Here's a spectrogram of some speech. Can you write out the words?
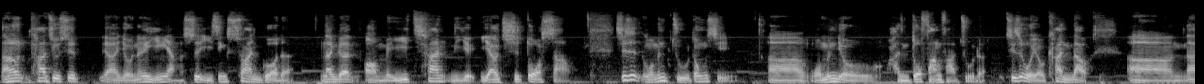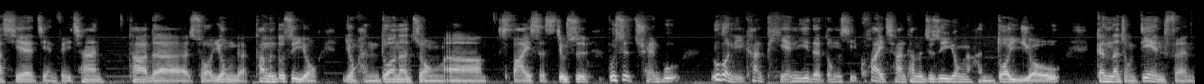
然后它就是呃有那个营养是已经算过的，那个哦每一餐你也要吃多少。其实我们煮东西啊、我们有很多方法煮的。其实我有看到啊、那些减肥餐。它的所用的，他们都是有有很多那种呃 spices，就是不是全部。如果你看便宜的东西，快餐他们就是用了很多油跟那种淀粉，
